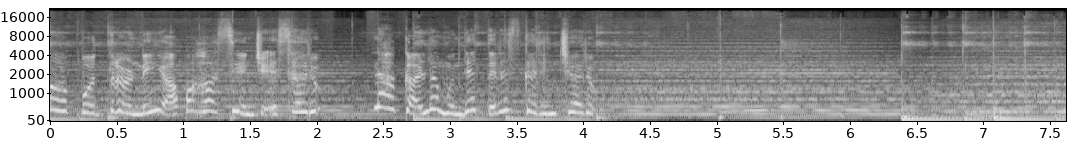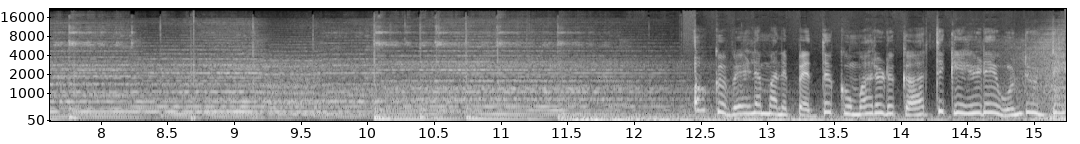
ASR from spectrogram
మా పుత్రుణ్ణి అపహాస్యం చేశారు. నా కళ్ళ ముందే తిరస్కరించారు. ఒకవేళ మన పెద్ద కుమారుడు కార్తికేయుడే ఉండుంటే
